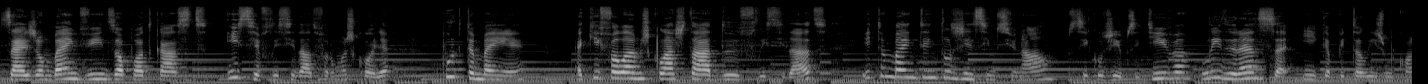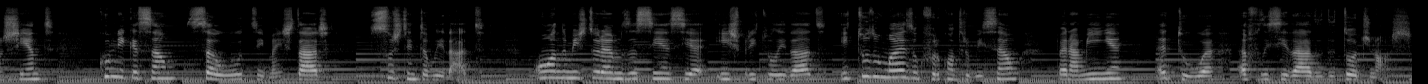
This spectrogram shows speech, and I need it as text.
Sejam bem-vindos ao podcast E se a felicidade for uma escolha, porque também é. Aqui falamos que lá está de felicidade e também de inteligência emocional, psicologia positiva, liderança e capitalismo consciente, comunicação, saúde e bem-estar, sustentabilidade, onde misturamos a ciência e espiritualidade e tudo mais o que for contribuição para a minha, a tua, a felicidade de todos nós.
